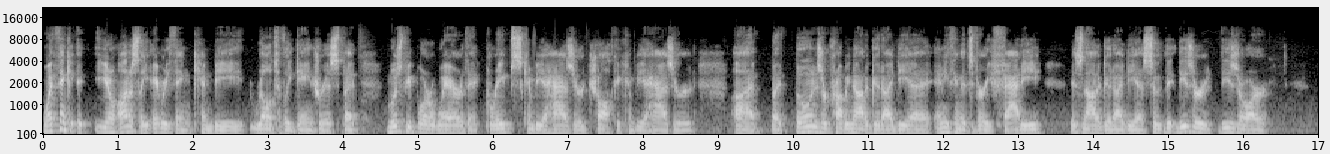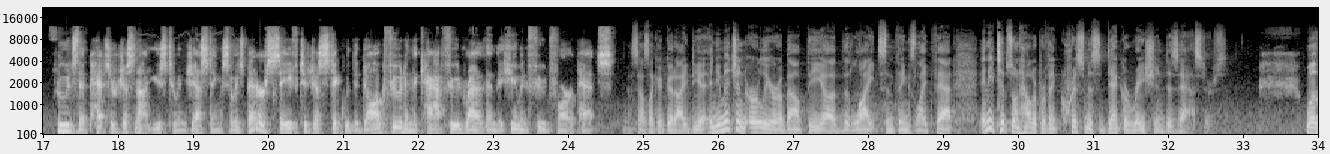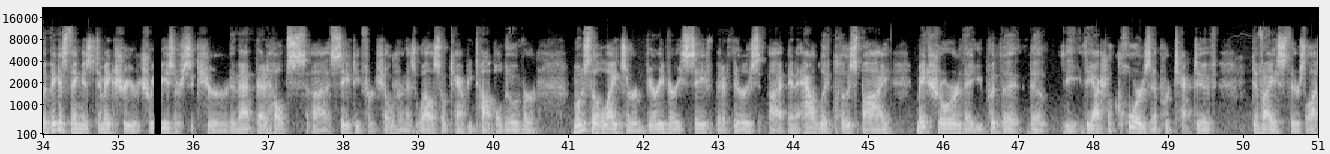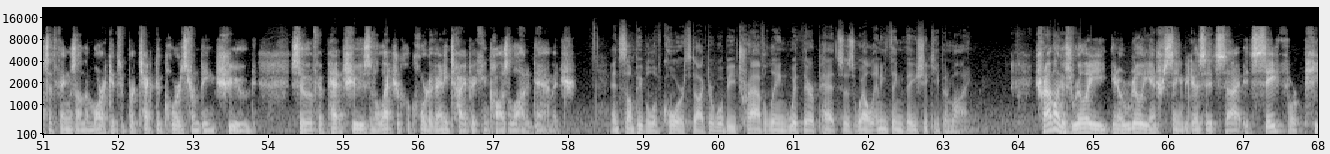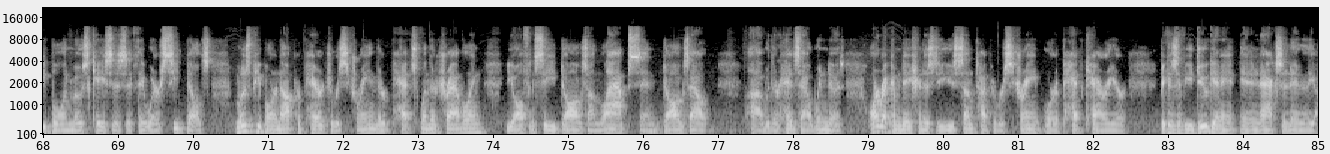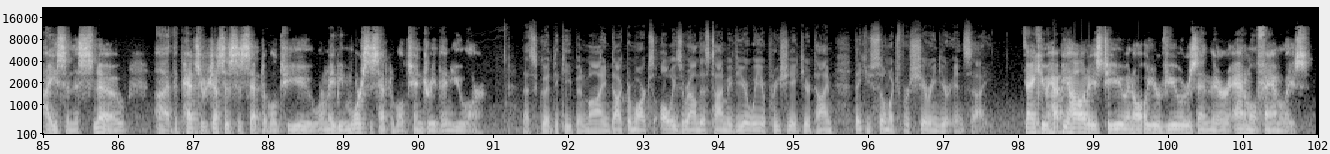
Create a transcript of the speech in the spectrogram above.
Well, I think, you know, honestly, everything can be relatively dangerous, but most people are aware that grapes can be a hazard, chocolate can be a hazard, uh, but bones are probably not a good idea. Anything that's very fatty is not a good idea. So th- these are these are foods that pets are just not used to ingesting. So it's better safe to just stick with the dog food and the cat food rather than the human food for our pets. That sounds like a good idea. And you mentioned earlier about the uh, the lights and things like that. Any tips on how to prevent Christmas decoration disasters? Well, the biggest thing is to make sure your trees are secured, and that that helps uh, safety for children as well, so it can't be toppled over. Most of the lights are very, very safe, but if there's uh, an outlet close by, make sure that you put the the the, the actual cords in a protective device. There's lots of things on the market to protect the cords from being chewed. So if a pet chews an electrical cord of any type, it can cause a lot of damage. And some people, of course, doctor, will be traveling with their pets as well. Anything they should keep in mind? Traveling is really you know really interesting because it's uh, it's safe for people in most cases if they wear seatbelts. Most people are not prepared to restrain their pets when they're traveling. You often see dogs on laps and dogs out uh, with their heads out windows. Our recommendation is to use some type of restraint or a pet carrier because if you do get in, an accident in the ice and the snow, uh, the pets are just as susceptible to you or maybe more susceptible to injury than you are. That's good to keep in mind. Dr. Marks, always around this time of year, we appreciate your time. Thank you so much for sharing your insight. Thank you. Happy holidays to you and all your viewers and their animal families.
